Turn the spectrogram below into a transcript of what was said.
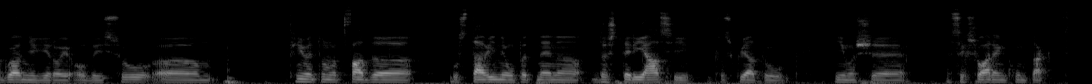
главният герой Одейсу, а, в името на това да остави неопетнена дъщеря си, с която имаше сексуален контакт,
